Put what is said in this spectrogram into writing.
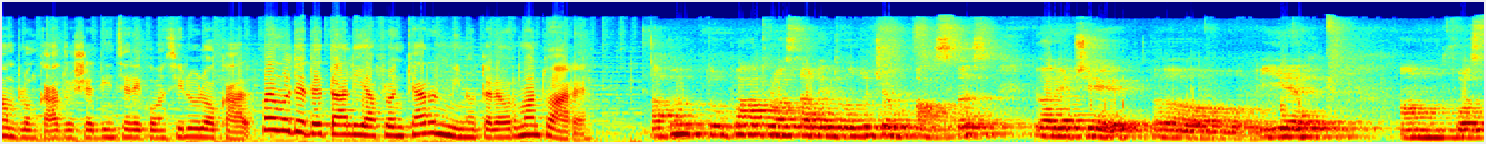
amplu în cadrul ședinței de Consiliu Local. Mai multe detalii aflăm chiar în minutele următoare. La punctul 4 asta le introducem astăzi, deoarece uh, ieri am fost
